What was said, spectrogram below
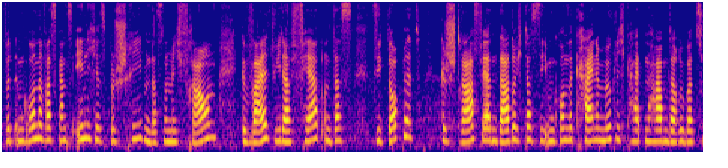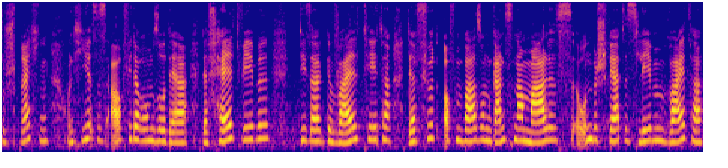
wird im Grunde was ganz Ähnliches beschrieben, dass nämlich Frauen Gewalt widerfährt und dass sie doppelt gestraft werden dadurch, dass sie im Grunde keine Möglichkeiten haben, darüber zu sprechen. Und hier ist es auch wiederum so, der, der Feldwebel, dieser Gewalttäter, der führt offenbar so ein ganz normales, unbeschwertes Leben weiter.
